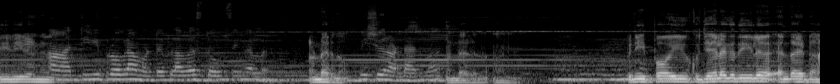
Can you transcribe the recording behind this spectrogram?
ടി വിയിൽ ആ ടി വി പ്രോഗ്രാം ഉണ്ട് ഫ്ലവേഴ്സ് ടോപ്പ് സിംഗറിൽ ഉണ്ടായിരുന്നു. വിഷുവിനുണ്ടായിരുന്നു. ഉണ്ടായിരുന്നു. പിന്നെ ഇപ്പോൾ ഈ കുചേലഗതിയിൽ എന്തായിട്ടാ?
